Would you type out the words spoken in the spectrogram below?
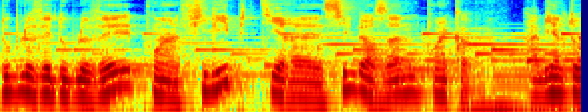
www.philippe-silberzan.com. À bientôt.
